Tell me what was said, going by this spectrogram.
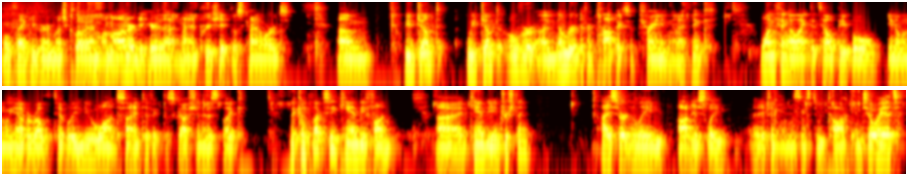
Well, thank you very much, Chloe. I'm, I'm honored to hear that, and I appreciate those kind words. Um, we've jumped we've jumped over a number of different topics of training, and I think one thing I like to tell people, you know, when we have a relatively nuanced scientific discussion, is like the complexity can be fun, uh, it can be interesting. I certainly, obviously, if anyone listens to me talk, enjoy it.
